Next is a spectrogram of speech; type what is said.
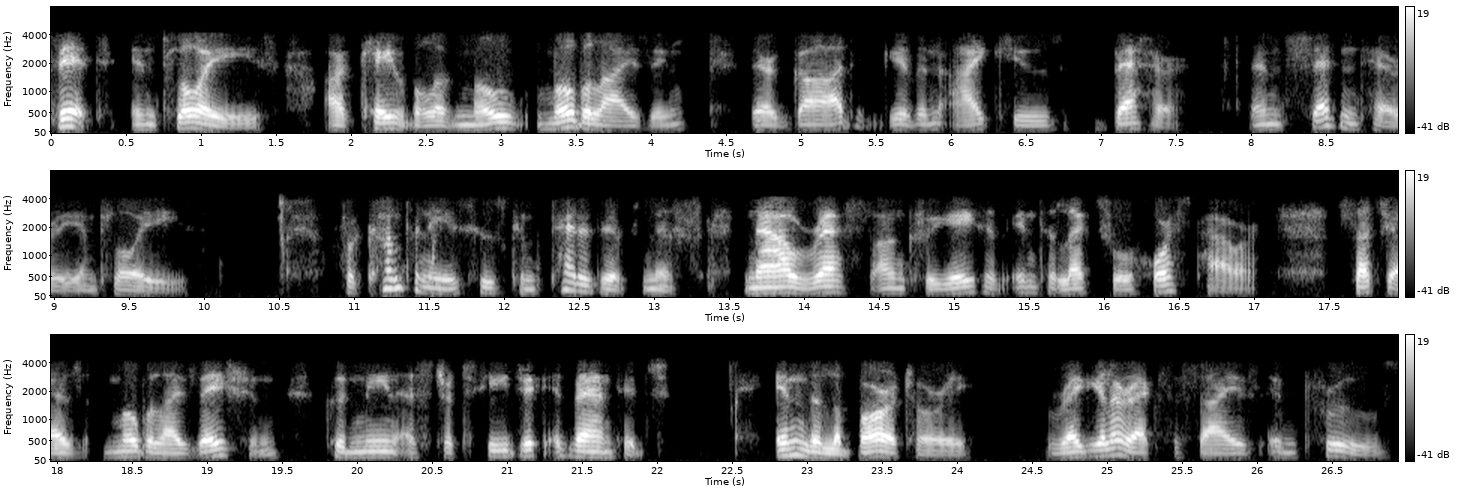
Fit employees are capable of mo- mobilizing their God given IQs better than sedentary employees. For companies whose competitiveness now rests on creative intellectual horsepower, such as mobilization could mean a strategic advantage. In the laboratory, regular exercise improves,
